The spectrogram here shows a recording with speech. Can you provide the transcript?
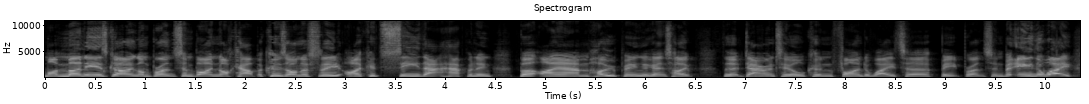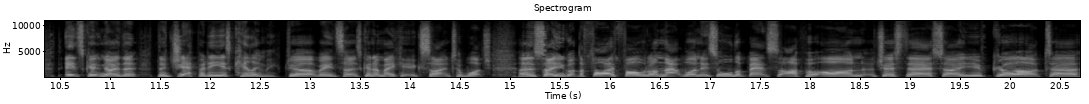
my money is going on Brunson by knockout because honestly, I could see that happening. But I am hoping against hope that Darren Till can find a way to beat Brunson. But either way, it's good. No, the the jeopardy is killing me. Do you know what I mean? So it's going to make it exciting to watch. And so you've got the five fold on that one. It's all the bets that I put on just there. So you've got. Uh,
